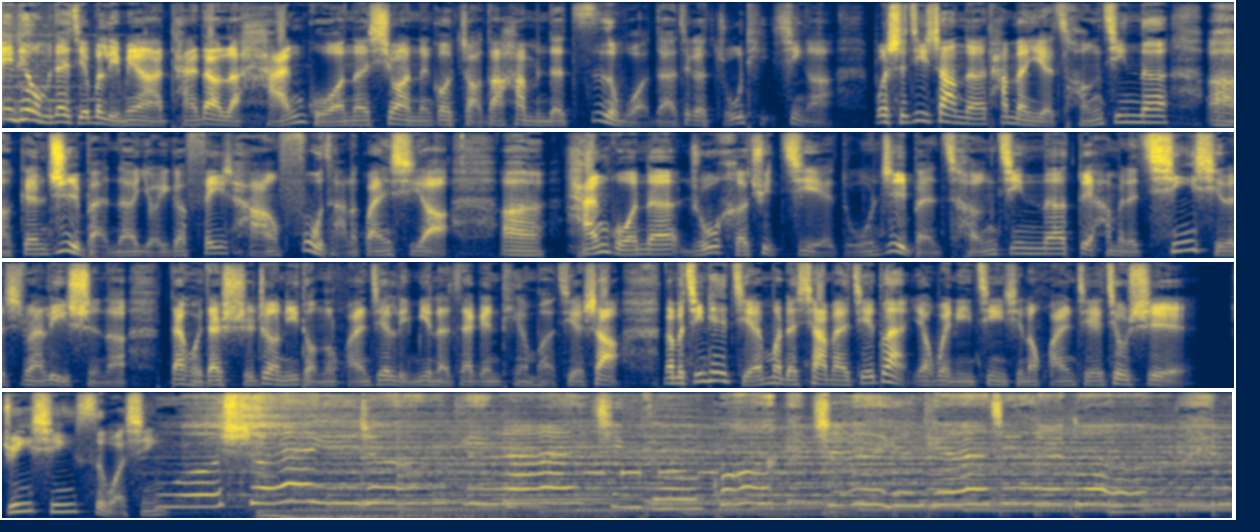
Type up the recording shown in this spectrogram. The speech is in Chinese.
今天我们在节目里面啊谈到了韩国呢，希望能够找到他们的自我的这个主体性啊。不过实际上呢，他们也曾经呢，呃，跟日本呢有一个非常复杂的关系啊。呃，韩国呢如何去解读日本曾经呢对他们的侵袭的这段历史呢？待会在实证你懂的环节里面呢，再跟天宝介绍。那么今天节目的下半阶段要为您进行的环节就是“君心似我心”。我睡着听爱情走过。只愿贴近耳朵，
